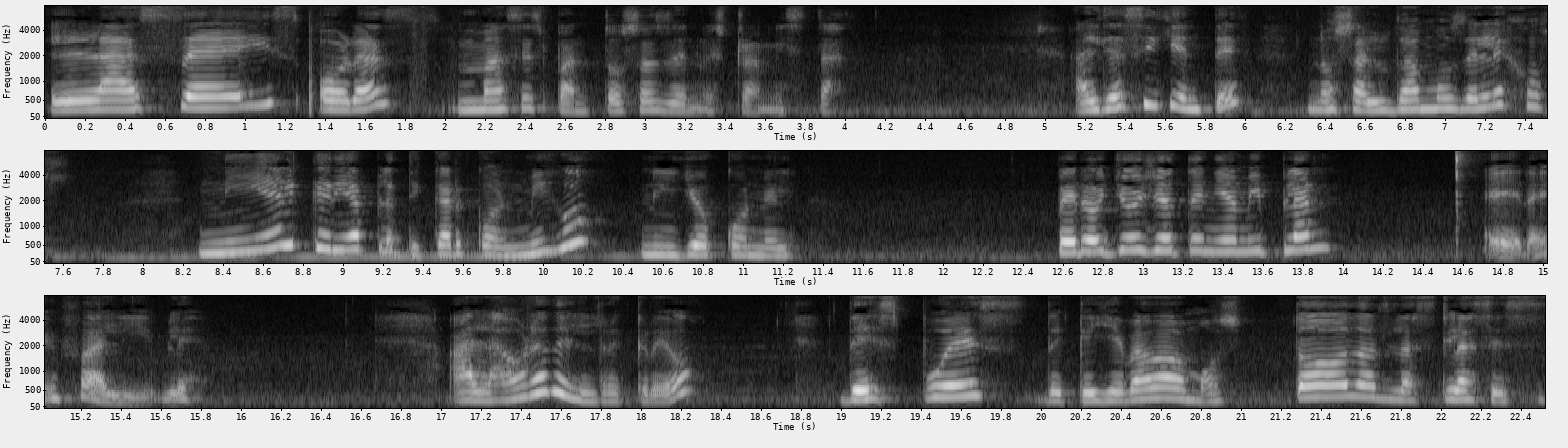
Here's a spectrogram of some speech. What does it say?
las seis horas más espantosas de nuestra amistad. Al día siguiente nos saludamos de lejos. Ni él quería platicar conmigo, ni yo con él. Pero yo ya tenía mi plan. Era infalible. A la hora del recreo, después de que llevábamos todas las clases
